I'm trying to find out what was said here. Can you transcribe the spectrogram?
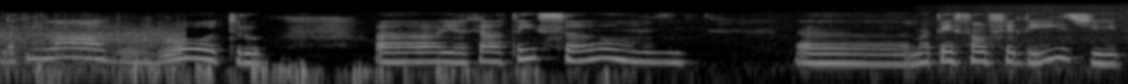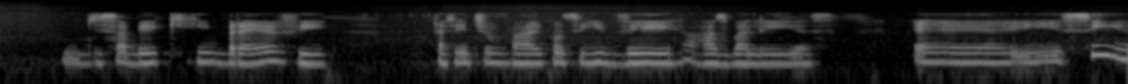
naquele lago, do outro, uh, e aquela tensão, uh, uma tensão feliz de, de saber que em breve a gente vai conseguir ver as baleias. É, e sim,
